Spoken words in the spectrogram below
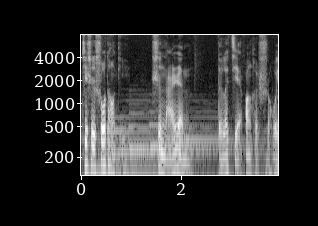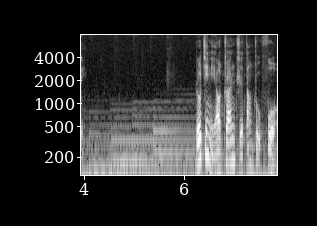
其实说到底，是男人得了解放和实惠。如今你要专职当主妇，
